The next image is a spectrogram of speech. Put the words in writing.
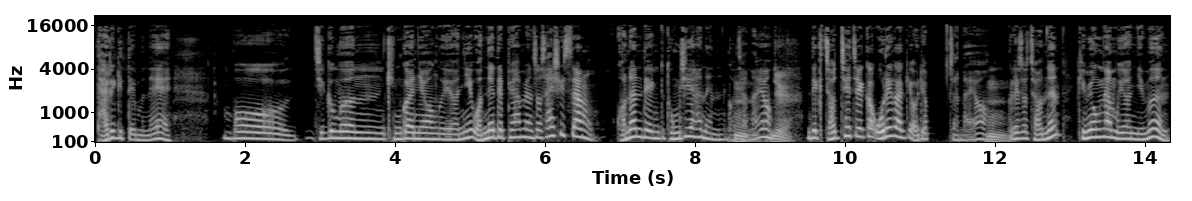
다르기 때문에 뭐 지금은 김관영 의원이 원내 대표 하면서 사실상 권한 대행도 동시에 하는 거잖아요. 음, 예. 근데 저 체제가 오래 가기 어렵 없잖아요. 음. 그래서 저는 김용남 의원님은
